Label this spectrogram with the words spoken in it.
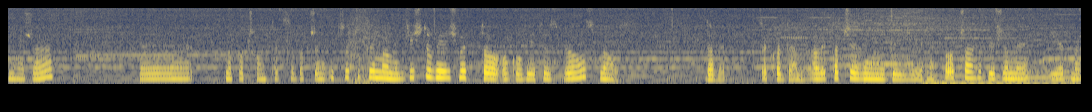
może. Yy, na początek zobaczymy. I co tutaj mamy? Gdzieś tu mieliśmy to o głowie, to jest brąz, brąz. Dobra zakładamy, ale ta czerwień nie gryzie jednak po oczach, bierzemy jednak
